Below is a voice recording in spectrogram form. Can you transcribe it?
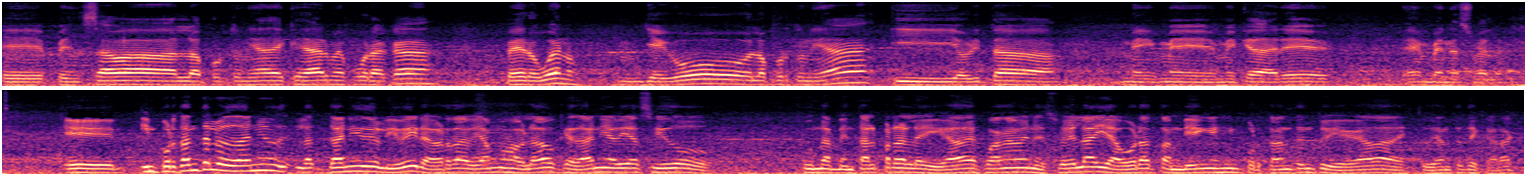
eh, pensaba la oportunidad de quedarme por acá, pero bueno, llegó la oportunidad y ahorita me, me- me quedaré en Venezuela. Eh, importante lo de Dani, Dani de Oliveira, ¿verdad? Habíamos hablado que Dani había sido fundamental para la llegada de Juan a Venezuela y ahora también es importante en tu llegada a Estudiantes de Caracas.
